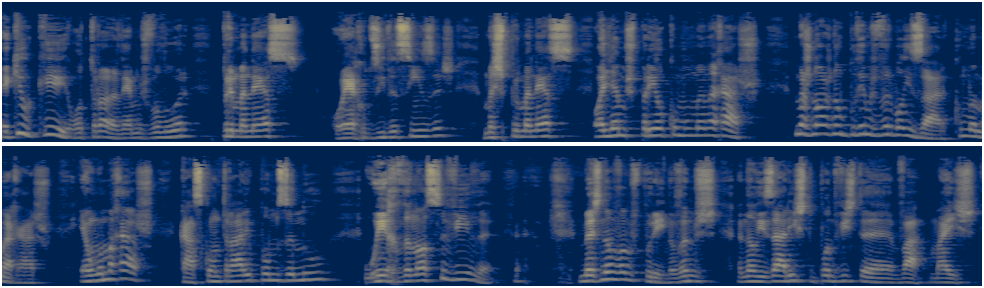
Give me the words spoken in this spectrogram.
Aquilo que outrora demos valor permanece, ou é reduzido a cinzas, mas permanece, olhamos para ele como um mamarracho. Mas nós não podemos verbalizar que um mamarracho é um mamarracho. Caso contrário, pomos a nu o erro da nossa vida. Mas não vamos por aí, não vamos analisar isto do ponto de vista vá, mais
